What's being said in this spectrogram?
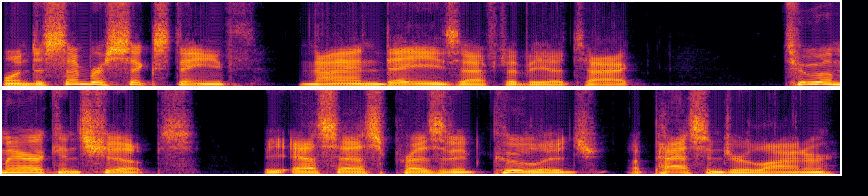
On December 16th, nine days after the attack, two American ships, the SS President Coolidge, a passenger liner,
